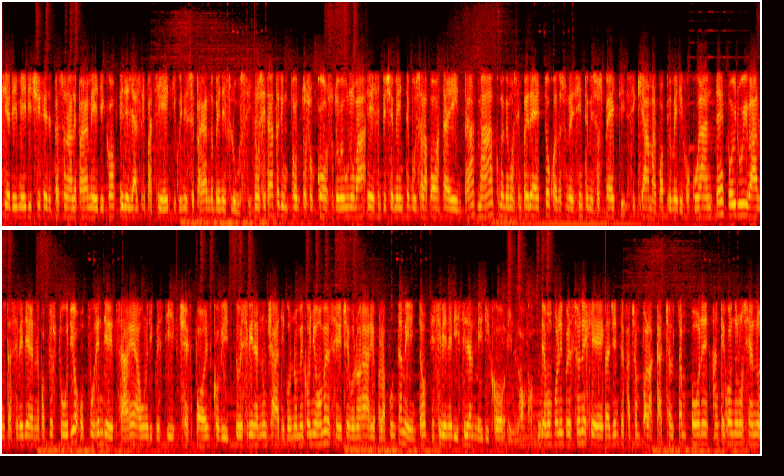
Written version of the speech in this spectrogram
sia dei medici che del personale paramedico e degli altri pazienti, quindi separando bene i flussi. Non si tratta di un pronto soccorso dove uno va e semplicemente bussa alla porta e entra, ma come abbiamo sempre detto, quando sono dei sintomi sospetti si chiama il proprio medico curante, poi lui valuta se vedere nel proprio studio oppure indirizzare a uno di questi checkpoint Covid dove si viene annunciati con nome e cognome, si riceve un orario per l'appuntamento e si viene visti dal medico in loco. Abbiamo un po' l'impressione che la gente faccia un po' la caccia al tampone anche quando non si hanno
